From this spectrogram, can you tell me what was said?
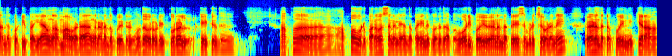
அந்த குட்டி பையன் அவங்க அம்மாவோட அங்கே நடந்து போயிட்டு இருக்கும்போது அவருடைய குரல் கேட்குது அப்போ அப்போ ஒரு பரவச நிலை அந்த பையனுக்கு வருது. அப்போ ஓடி போய் வேணந்தர் பேசி முடிச்ச உடனே வேணந்தர்கிட்ட போய் நிற்கிறான்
